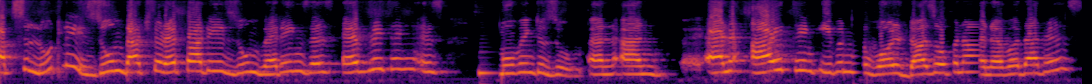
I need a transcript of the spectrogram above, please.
absolutely. Zoom bachelorette parties, Zoom weddings, there's everything is moving to zoom and and and i think even the world does open up whenever that is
